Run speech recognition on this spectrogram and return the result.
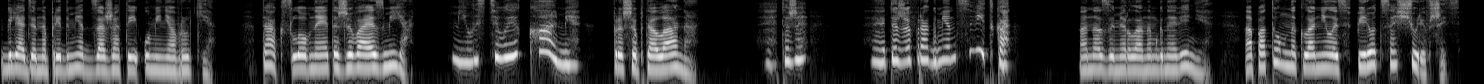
глядя на предмет, зажатый у меня в руке. Так, словно это живая змея. «Милостивые Ками!» — прошептала она. «Это же... это же фрагмент свитка!» Она замерла на мгновение, а потом наклонилась вперед, сощурившись.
